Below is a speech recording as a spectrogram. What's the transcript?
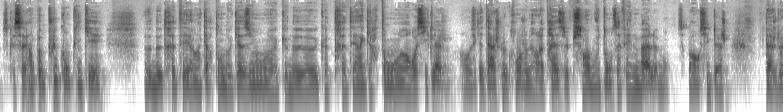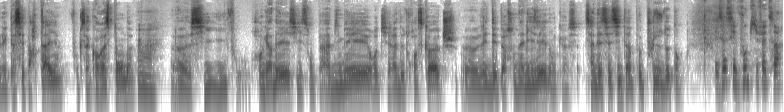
parce que c'est un peu plus compliqué euh, de traiter un carton d'occasion euh, que de, que de traiter un carton en recyclage. En recyclage, je le prends, je le mets dans la presse, j'appuie sur un bouton, ça fait une balle. Bon, c'est pas en recyclage. Là, je dois les classer par taille, il faut que ça corresponde. Mm. Euh, s'il faut regarder s'ils sont pas abîmés, retirer deux trois scotch, euh, les dépersonnaliser. Donc, ça, ça nécessite un peu plus de temps. Et ça, c'est vous qui faites ça?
